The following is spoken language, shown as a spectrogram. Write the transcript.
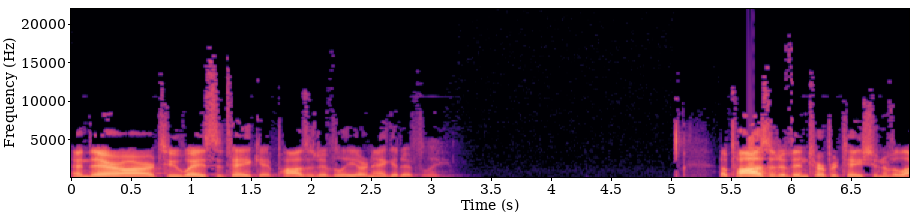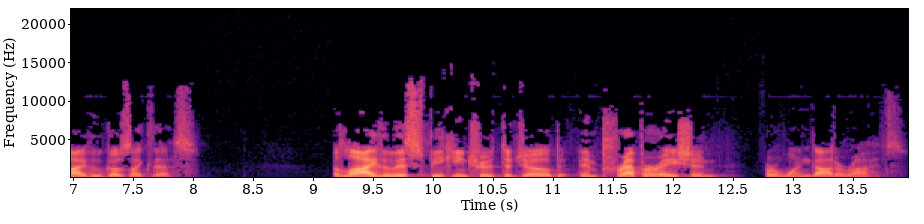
And there are two ways to take it positively or negatively. A positive interpretation of Elihu goes like this Elihu is speaking truth to Job in preparation for when God arrives.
